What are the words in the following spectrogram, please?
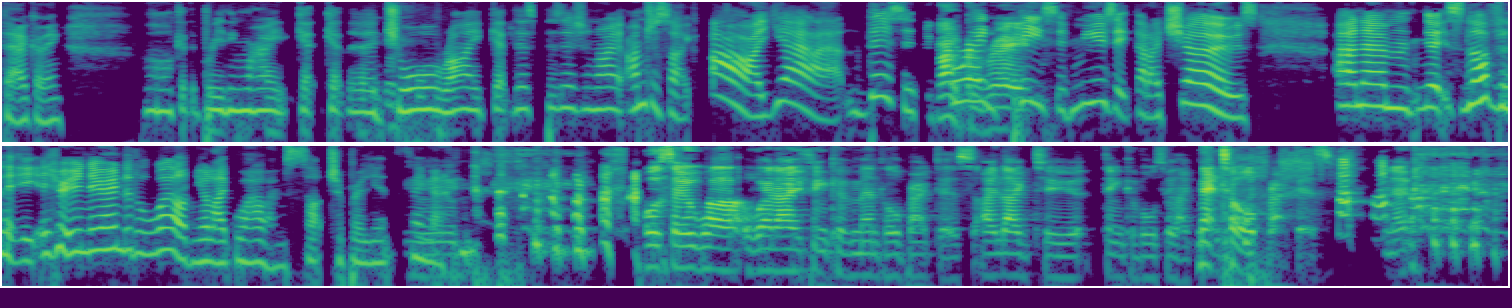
there going, oh, get the breathing right, get get the jaw right, get this position right. I'm just like, ah, oh, yeah, this is a great, great piece of music that I chose and um, it's lovely. You're in your own little world, and you're like, "Wow, I'm such a brilliant singer." Mm. also, uh, when I think of mental practice, I like to think of also like mental practice. You know,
